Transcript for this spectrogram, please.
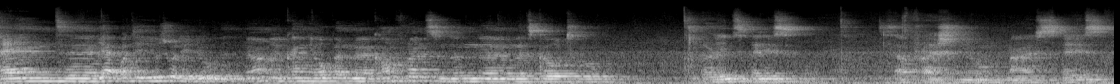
and uh, yeah, what you usually do, yeah, you can open a Confluence and then uh, let's go to Berlin space. Fresh, new, nice space.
